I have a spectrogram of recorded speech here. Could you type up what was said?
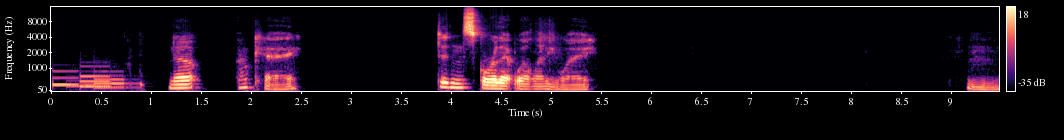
No, okay. Didn't score that well anyway. Hmm.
